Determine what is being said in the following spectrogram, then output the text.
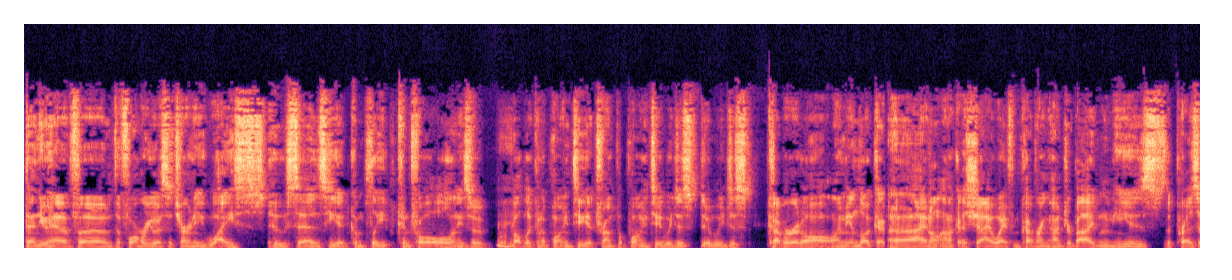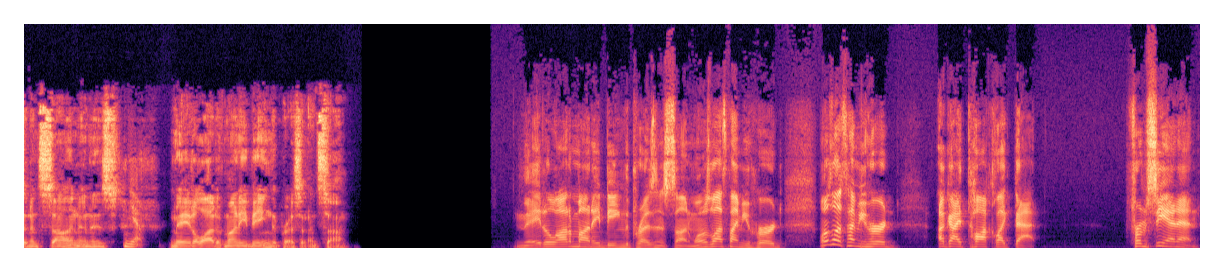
then you have uh, the former U.S. Attorney Weiss, who says he had complete control, and he's a mm-hmm. Republican appointee, a Trump appointee. We just we just cover it all. I mean, look, uh, I don't I'm not going to shy away from covering Hunter Biden. He is the president's son and has yeah. made a lot of money being the president's son. Made a lot of money being the president's son. When was the last time you heard? When was the last time you heard a guy talk like that from CNN?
